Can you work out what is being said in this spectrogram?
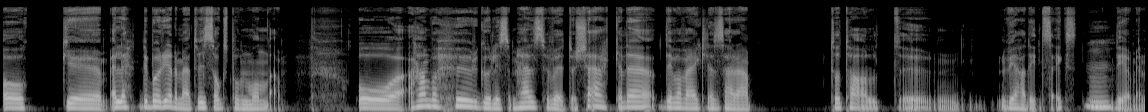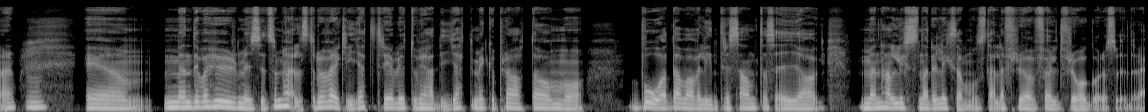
och, eh, eller det började med att vi sågs på en måndag. Och han var hur gullig som helst, vi var ute och käkade. Det var verkligen så här totalt, eh, vi hade inte sex, Mm. det jag menar. Mm. Ehm, men det var hur mysigt som helst och det var verkligen jättetrevligt och vi hade jättemycket att prata om. Och båda var väl intressanta säger jag. Men han lyssnade liksom och ställde följdfrågor och så vidare.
